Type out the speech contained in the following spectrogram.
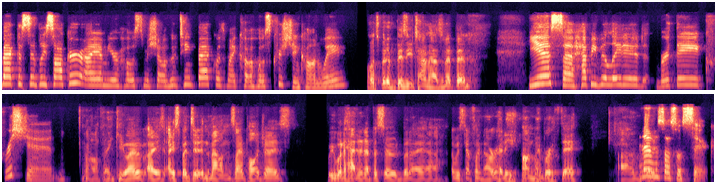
back to Simply Soccer. I am your host, Michelle Hootink, back with my co host, Christian Conway. Well, it's been a busy time, hasn't it been? Yes. Uh, happy belated birthday, Christian. Oh, thank you. I, I, I spent it in the mountains. I apologize. We would have had an episode, but I uh, I was definitely not ready on my birthday. Um, and but, I was also sick,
